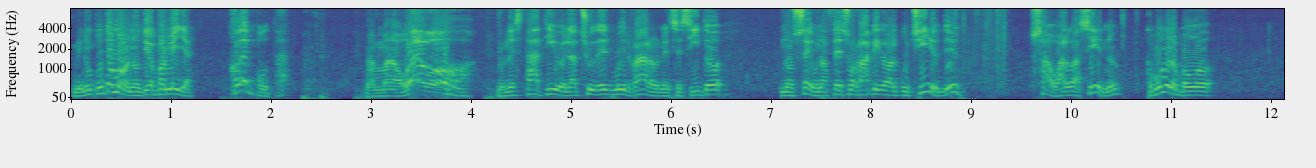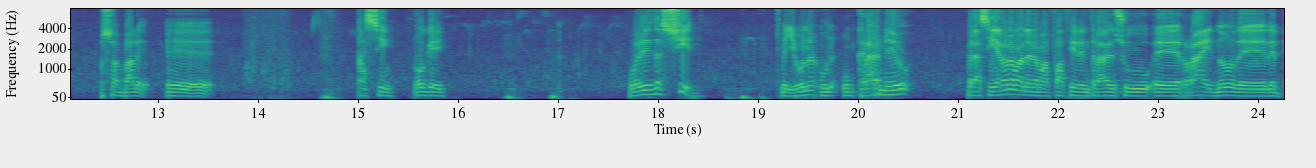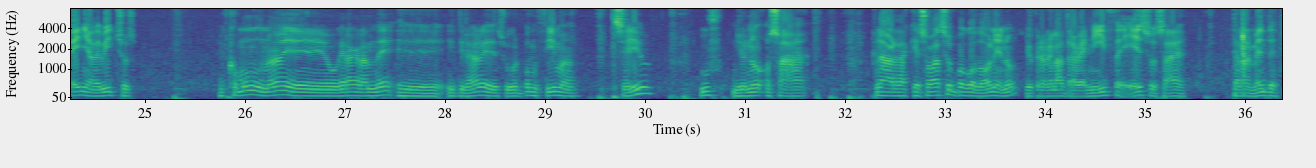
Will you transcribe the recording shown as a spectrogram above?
Viene un puto mono, tío, por milla ¡Joder puta! ¡Mamá huevo! ¿Dónde está, tío? El HUD es muy raro Necesito, no sé, un acceso rápido al cuchillo, tío O algo así, ¿no? ¿Cómo me lo pongo? O sea, vale eh... Así, ok What is the shit? Me llevo un cráneo Pero así era la manera más fácil de entrar en su eh, raid, ¿no? De, peña, de bichos Es como una eh, hoguera grande eh, Y tirar su cuerpo encima ¿En serio? Uf, yo no, o sea La verdad es que eso va a ser un poco done, ¿no? Yo creo que la otra vez ni hice eso, ¿sabes? Literalmente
